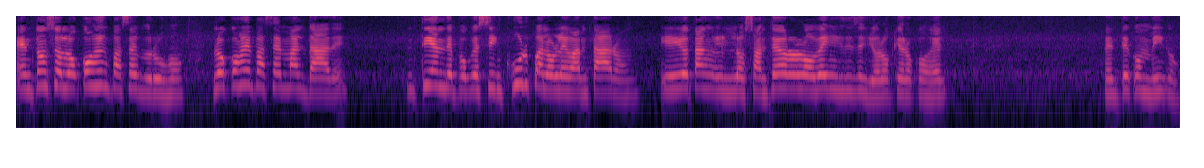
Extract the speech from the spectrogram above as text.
Entonces lo cogen para ser brujo, lo cogen para hacer maldades. ¿Entiendes? Porque sin culpa lo levantaron. Y ellos están, los santeros lo ven y dicen, yo lo quiero coger. Vente conmigo.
